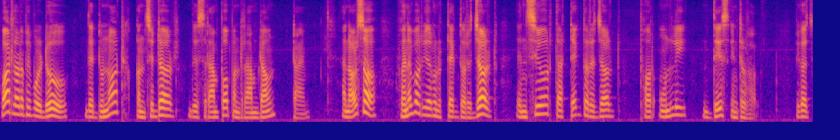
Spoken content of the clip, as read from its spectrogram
what a lot of people do they do not consider this ramp up and ramp down time. And also whenever you are going to take the result ensure that take the result for only this interval because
